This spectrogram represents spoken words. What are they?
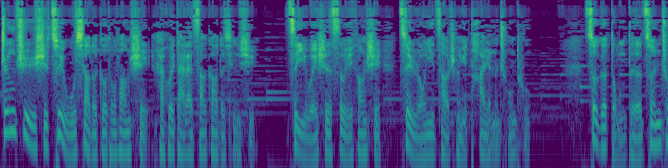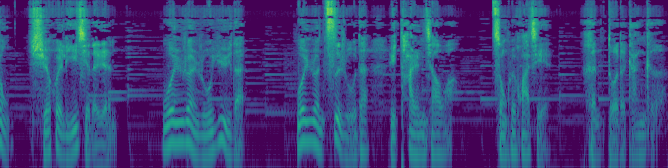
争执是最无效的沟通方式，还会带来糟糕的情绪。自以为是的思维方式最容易造成与他人的冲突。做个懂得尊重、学会理解的人，温润如玉的、温润自如的与他人交往，总会化解。很多的干戈。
